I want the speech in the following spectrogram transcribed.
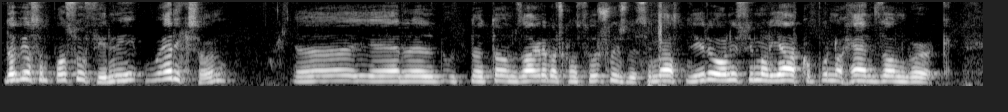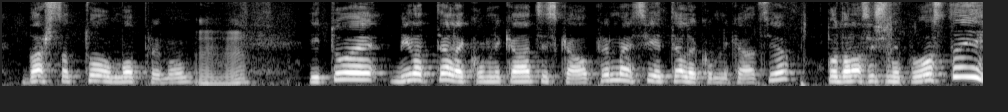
Dobio sam posao u firmi u Ericsson, e, jer na tom zagrebačkom sveučilištu gdje sam ja studirao, oni su imali jako puno hands-on work, baš sa tom opremom. Mhm. I to je bila telekomunikacijska oprema, svijet telekomunikacija. To danas više ne postoji,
